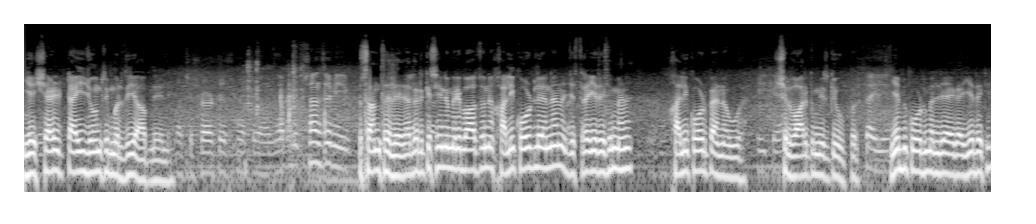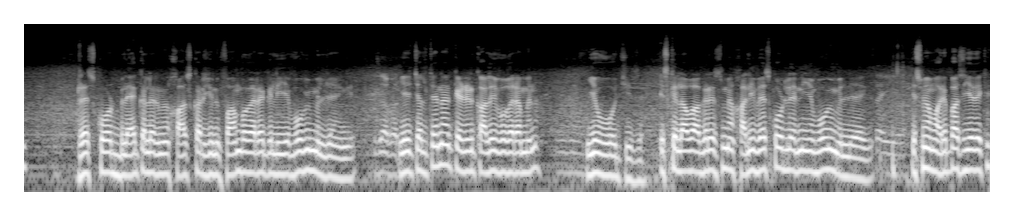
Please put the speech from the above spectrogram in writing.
ये शर्ट टाई जोन सी मर्ज़ी आप ले लें। अच्छा शर्ट इसमें अपनी पसंद से भी पसंद से ले लें। अगर किसी ने मेरी बात सुने खाली कोट लेना है ना जिस तरह ये देखें मैंने खाली कोट पहना हुआ है शलवार कमीज़ के ऊपर। ये भी कोट मिल जाएगा। ये देखें ड्रेस कोड ब्लैक कलर में ख़ासकर यूनिफॉर्म वगैरह के लिए वो भी मिल जाएँगे। ये चलते हैं ना कैडेट कॉलेज वगैरह में ना ये वो चीज़ है। इसके अलावा अगर इसमें खाली वेस्ट कोट लेनी है वो भी मिल जाएगी। इसमें हमारे पास ये देखें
